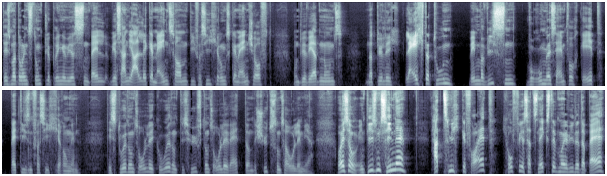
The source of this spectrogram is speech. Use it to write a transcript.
das wir da ins Dunkle bringen müssen, weil wir sind ja alle gemeinsam die Versicherungsgemeinschaft und wir werden uns natürlich leichter tun, wenn wir wissen, worum es einfach geht bei diesen Versicherungen. Das tut uns alle gut und das hilft uns alle weiter und es schützt uns auch alle mehr. Also, in diesem Sinne hat es mich gefreut. Ich hoffe, ihr seid das nächste Mal wieder dabei.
